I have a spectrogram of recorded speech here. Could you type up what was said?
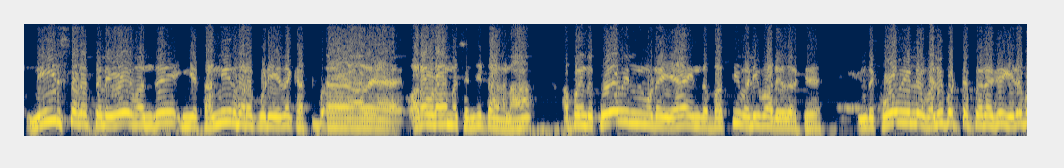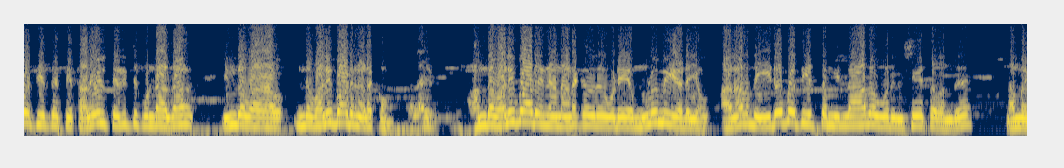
நீர் ஸ்தலத்திலேயே வந்து இங்க தண்ணீர் வரக்கூடியதை கட்டு வரவிடாம செஞ்சுட்டாங்கன்னா அப்ப இந்த கோவிலினுடைய இந்த பக்தி வழிபாடு எதற்கு? இந்த கோவிலை வழிபட்ட பிறகு இடப தீர்த்தத்தை தலையில் தெரித்து கொண்டால்தான் இந்த வ- இந்த வழிபாடு நடக்கும். அந்த வழிபாடு ந- நடக்கிறதுடைய முழுமை அடையும். அதனால இந்த இடப தீர்த்தம் இல்லாத ஒரு விஷயத்த வந்து நம்ம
